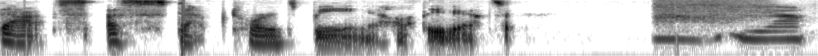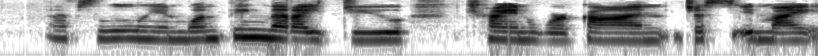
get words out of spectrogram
that's a step towards being a healthy dancer. Yeah, absolutely. And one thing that I do try and work on just in my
